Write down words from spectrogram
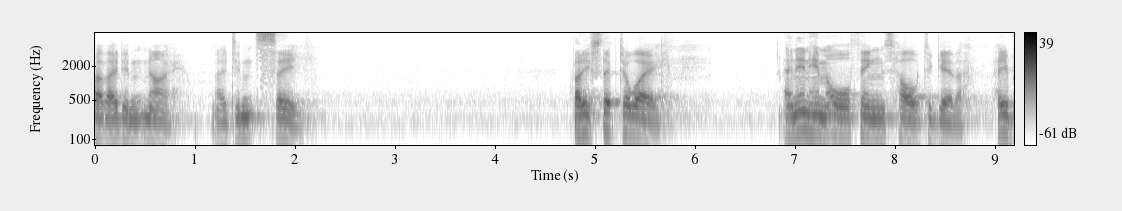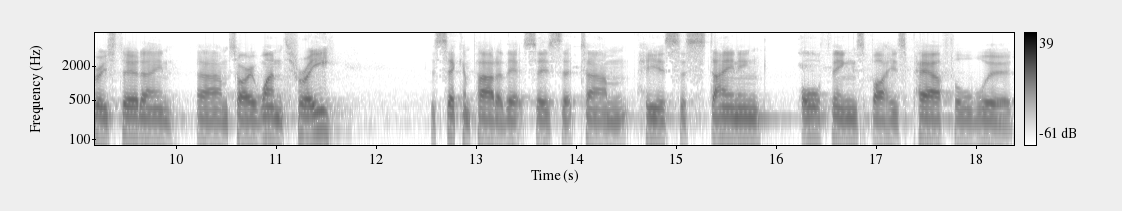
but they didn't know. They didn't see. But he slipped away. And in him all things hold together. Hebrews 13, um, sorry, 1 3, the second part of that says that um, he is sustaining all things by his powerful word.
